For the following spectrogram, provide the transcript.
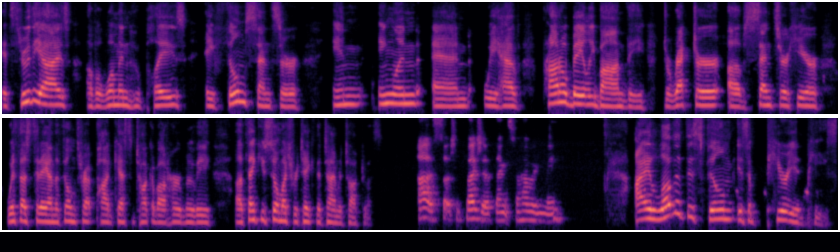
It's through the eyes of a woman who plays a film censor in England. And we have Prano Bailey Bond, the director of Censor, here with us today on the Film Threat podcast to talk about her movie. Uh, thank you so much for taking the time to talk to us. Ah, it's such a pleasure. Thanks for having me. I love that this film is a period piece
